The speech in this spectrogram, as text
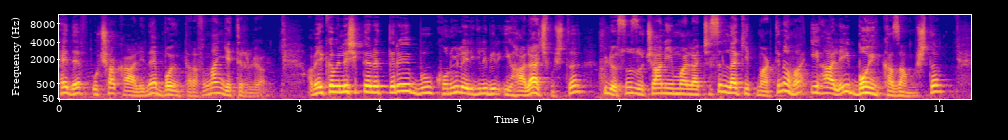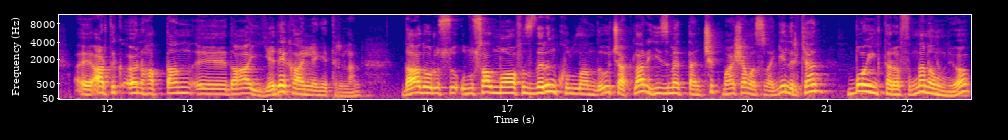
hedef uçak haline Boeing tarafından getiriliyor. Amerika Birleşik Devletleri bu konuyla ilgili bir ihale açmıştı. Biliyorsunuz uçağın imalatçısı Lockheed Martin ama ihaleyi Boeing kazanmıştı. E, artık ön hattan e, daha yedek haline getirilen, daha doğrusu ulusal muhafızların kullandığı uçaklar hizmetten çıkma aşamasına gelirken Boeing tarafından alınıyor.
